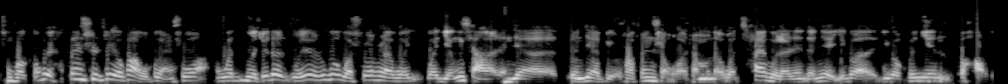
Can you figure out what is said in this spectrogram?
生活可会好。但是这个话我不敢说，我我觉得我觉得如果我说出来，我我影响了人家人家，比如说分手啊什么的，我拆毁了人人家一个一个婚姻不好的。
